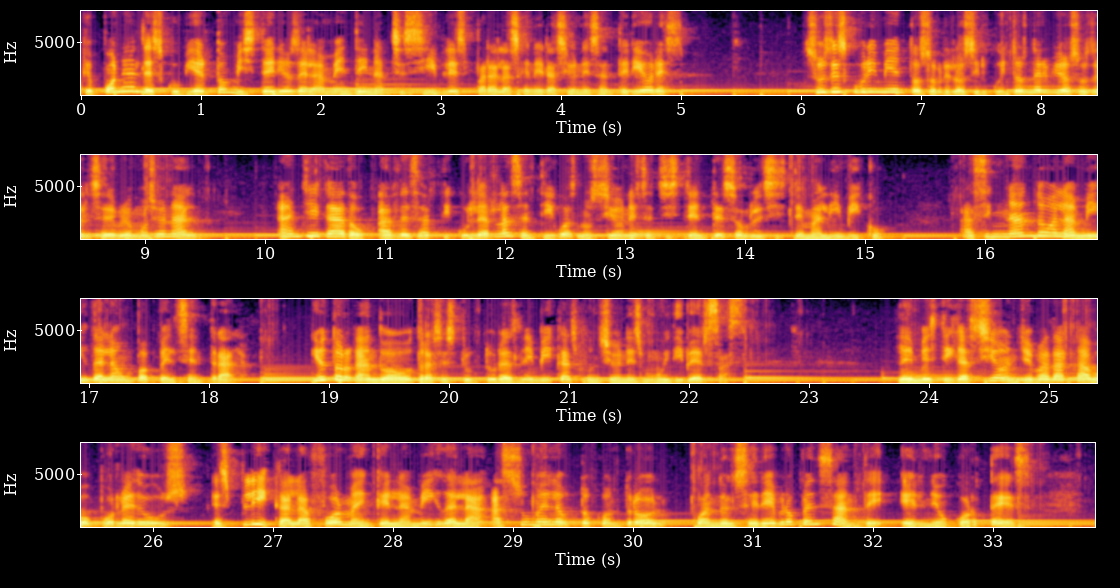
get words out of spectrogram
que pone al descubierto misterios de la mente inaccesibles para las generaciones anteriores. Sus descubrimientos sobre los circuitos nerviosos del cerebro emocional han llegado a desarticular las antiguas nociones existentes sobre el sistema límbico, asignando a la amígdala un papel central y otorgando a otras estructuras límbicas funciones muy diversas. La investigación llevada a cabo por Ledus explica la forma en que la amígdala asume el autocontrol cuando el cerebro pensante, el neocortés,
